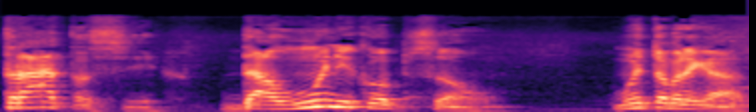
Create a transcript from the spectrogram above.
Trata-se da única opção. Muito obrigado.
